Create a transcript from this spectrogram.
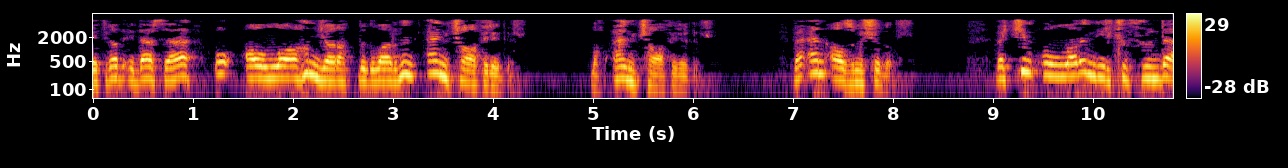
etiqad edərsə, o Allahın yaratdıqlarının ən kafiridir. Bax, ən kafiridir və ən azmışıdır. Və kim onların bir küfründə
